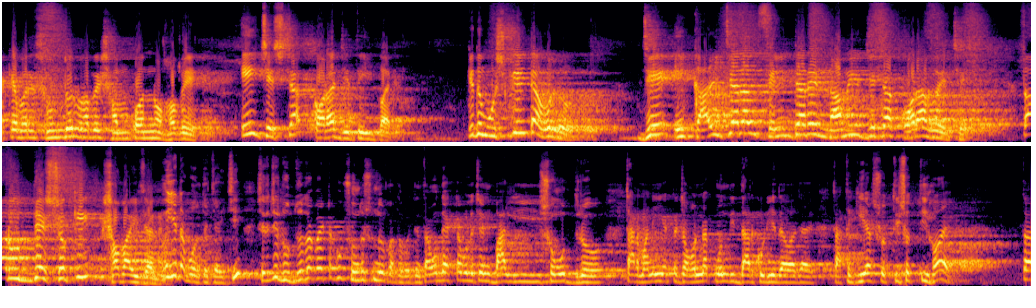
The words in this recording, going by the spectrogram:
একেবারে সুন্দরভাবে সম্পন্ন হবে। এই চেষ্টা করা যেতেই পারে। কিন্তু মুশকিলটা হলো যে এই কালচারাল সেন্টারের নামে যেটা করা হয়েছে, তার উদ্দেশ্য কি সবাই জানে। আমি যেটা বলতে চাইছি, সেটা হচ্ছে রুদ্রদেব একটা খুব সুন্দর সুন্দর কথা বলছেন। তার মধ্যে একটা বলেছেন বালি, সমুদ্র, তার মানেই একটা জগন্নাথ মন্দির দাঁড় করিয়ে দেওয়া যায়। তাতে কি আর সত্যি সত্যি হয়? তা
